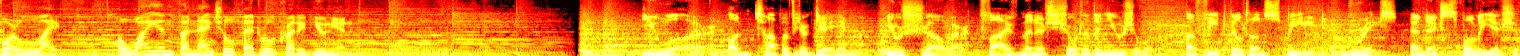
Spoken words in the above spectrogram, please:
For life. Hawaiian Financial Federal Credit Union. You are on top of your game. Your shower, five minutes shorter than usual. A feat built on speed, grace, and exfoliation.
